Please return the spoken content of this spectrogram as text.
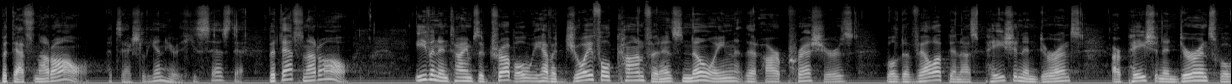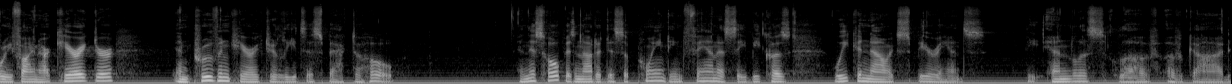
but that's not all. It's actually in here. He says that. But that's not all. Even in times of trouble, we have a joyful confidence knowing that our pressures will develop in us patient endurance. Our patient endurance will refine our character, and proven character leads us back to hope. And this hope is not a disappointing fantasy because we can now experience the endless love of God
